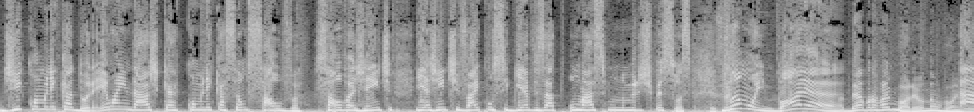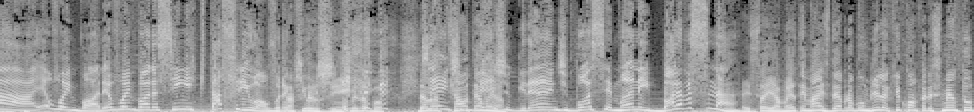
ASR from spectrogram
de comunicadora. Eu ainda acho que a comunicação salva, salva a gente e a gente vai conseguir avisar o máximo número de pessoas. Vamos embora? A Débora vai embora, eu não vou embora. Ah, eu vou embora. Eu vou embora sim e que tá frio, Álvaro, Tá aqui hoje. friozinho, coisa boa. Débora, gente, tchau, um até beijo amanhã. grande, boa semana e bora vacinar. É isso aí, amanhã tem mais Débora Bombilho aqui com oferecimento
